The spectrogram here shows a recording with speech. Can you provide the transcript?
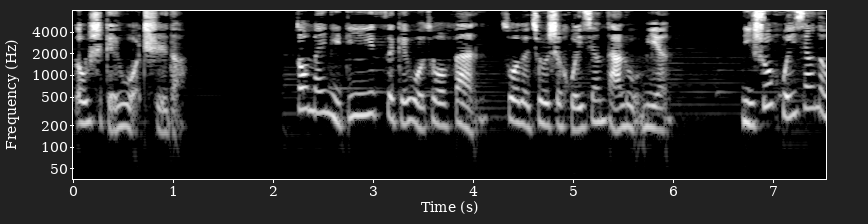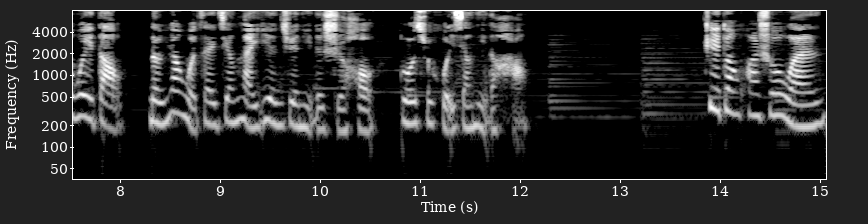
都是给我吃的。冬梅，你第一次给我做饭，做的就是茴香打卤面。你说茴香的味道能让我在将来厌倦你的时候多去回想你的好。这段话说完，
